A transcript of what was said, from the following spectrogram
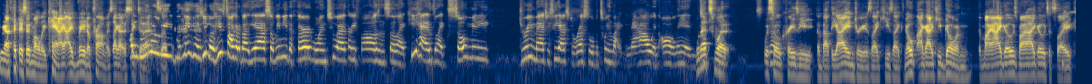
we gotta fit this in while we can. I, I made a promise. I gotta stick Like to that. so. the thing is, you know, he's talking about yeah. So we need the third one, two out of three falls, and so like he has like so many dream matches he has to wrestle between like now and all in. Well, that's what was so crazy about the eye injury is like he's like, nope, I got to keep going. My eye goes, my eye goes. It's like,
